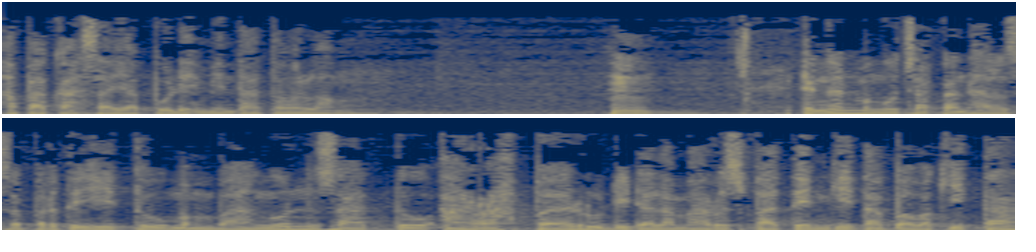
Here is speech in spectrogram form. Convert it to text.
apakah saya boleh minta tolong? Hmm. Dengan mengucapkan hal seperti itu membangun satu arah baru di dalam arus batin kita bahwa kita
